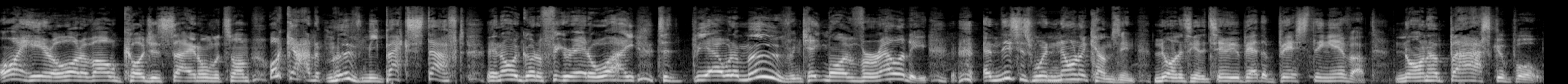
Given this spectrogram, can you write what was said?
I hear a lot of old codgers saying all the time, I can't move, me back stuffed, and I've got to figure out a way to be able to move and keep my virality. And this is where Nonna comes in. Nonna's going to tell you about the best thing ever Nonna basketball.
